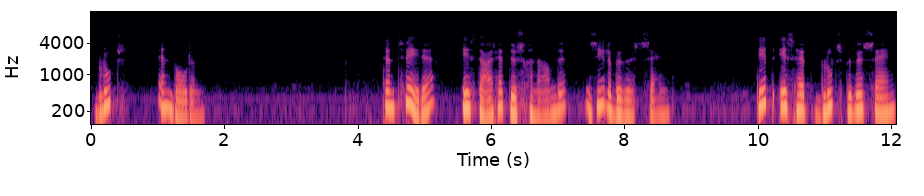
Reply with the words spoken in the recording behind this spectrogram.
bloed en bodem. Ten tweede is daar het dusgenaamde zielenbewustzijn, Dit is het bloedsbewustzijn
